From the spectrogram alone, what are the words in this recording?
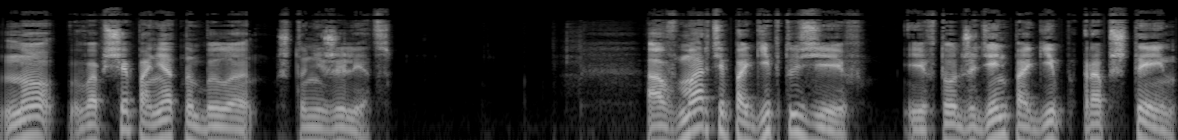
Но вообще понятно было, что не жилец. А в марте погиб Тузеев, и в тот же день погиб Рапштейн,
